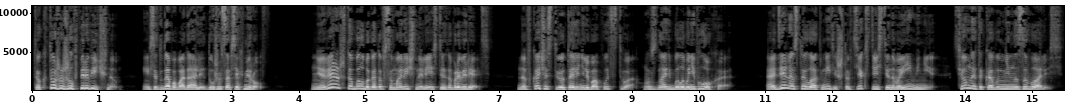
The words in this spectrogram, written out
то кто же жил в первичном, если туда попадали души со всех миров? Не уверен, что был бы готов самолично лезть и это проверять, но в качестве утоления любопытства узнать было бы неплохо. Отдельно стоило отметить, что в тексте истинного имени темные таковым не назывались,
